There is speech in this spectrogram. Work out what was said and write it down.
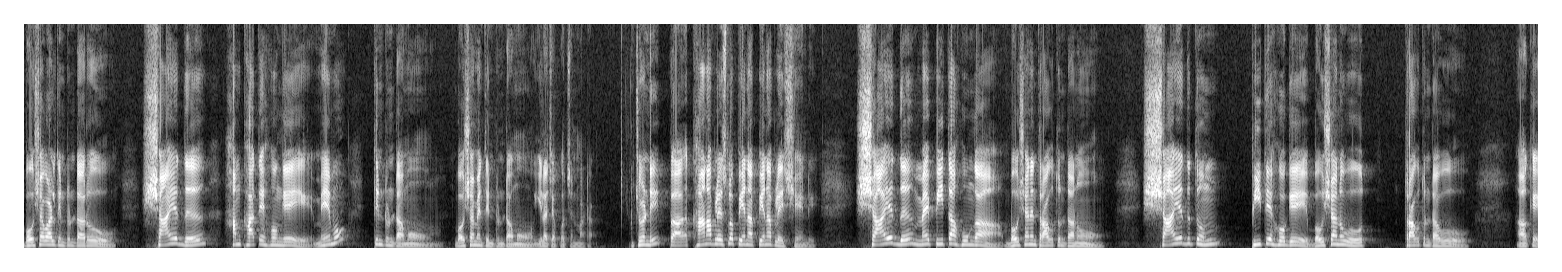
బహుశా వాళ్ళు తింటుంటారు. షాయద్ హమ్ ఖాతే హోంగే మేము తింటుంటాము. బహుశా మేము తింటుంటాము. ఇలా చెప్పొచ్చు అనమాట చూడండి ఖానా ప్లేస్లో పీనా పీనా ప్లేస్ చేయండి. షాయద్ మే పీతా హూంగా బహుశా నేను త్రాగుతుంటాను. షాయద్ తుమ్ పీతే హోగే బహుశా నువ్వు త్రాగుతుంటావు. ఓకే.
